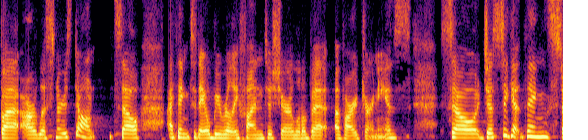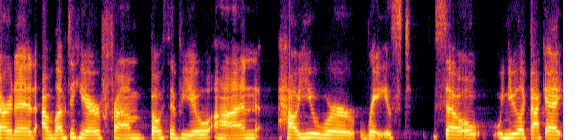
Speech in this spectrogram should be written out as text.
but our listeners don't. So I think today will be really fun to share a little bit of our journeys. So just to get things started, I would love to hear from both of you on how you were raised. So when you look back at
